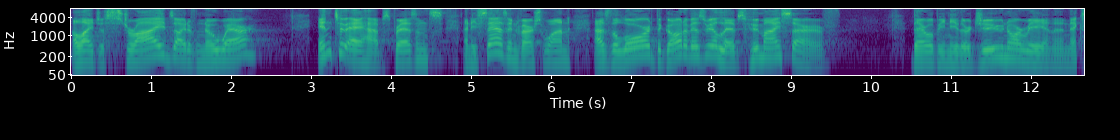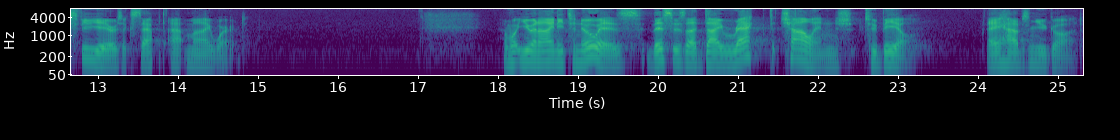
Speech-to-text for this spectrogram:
Elijah strides out of nowhere into Ahab's presence, and he says in verse 1 As the Lord, the God of Israel, lives, whom I serve, there will be neither dew nor rain in the next few years except at my word. And what you and I need to know is this is a direct challenge to Baal, Ahab's new god.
